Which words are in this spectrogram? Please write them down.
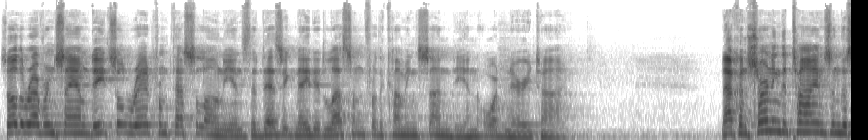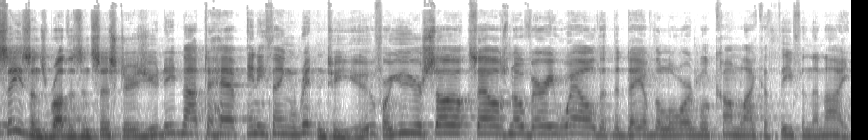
So the Reverend Sam Dietzel read from Thessalonians the designated lesson for the coming Sunday in ordinary time. Now, concerning the times and the seasons, brothers and sisters, you need not to have anything written to you, for you yourselves know very well that the day of the Lord will come like a thief in the night.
